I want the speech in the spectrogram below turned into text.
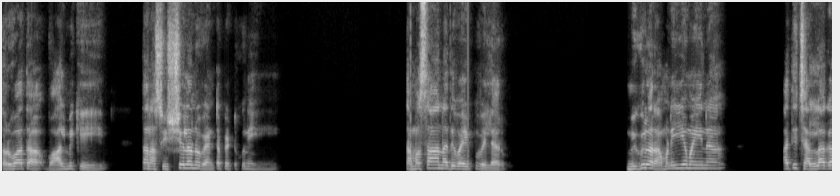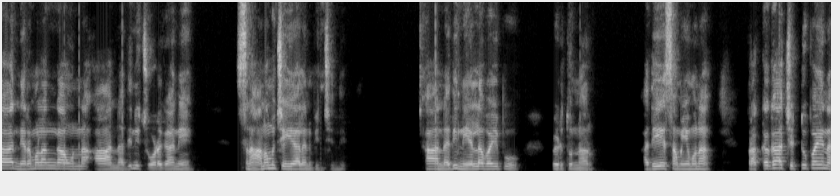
తరువాత వాల్మీకి తన శిష్యులను వెంట పెట్టుకుని తమసా నది వైపు వెళ్ళారు. మిగుల రమణీయమైన అతి చల్లగా నిర్మలంగా ఉన్న ఆ నదిని చూడగానే స్నానం చేయాలనిపించింది. ఆ నది నీళ్ళ వైపు పెడుతున్నారు అదే సమయమున ప్రక్కగా చెట్టుపైన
